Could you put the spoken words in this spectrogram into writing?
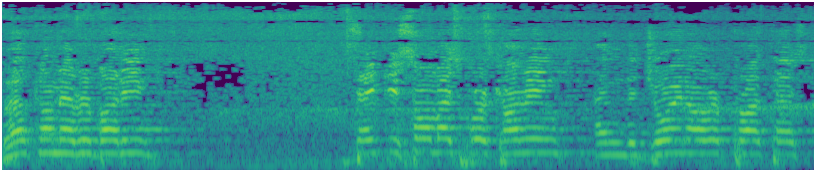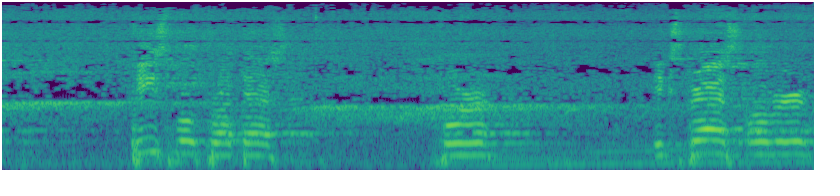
Welcome everybody. Thank you so much for coming and join our protest, peaceful protest for express our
